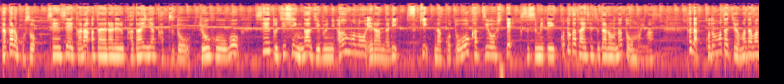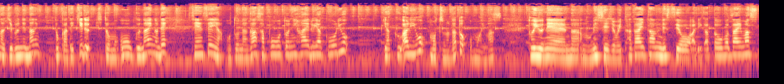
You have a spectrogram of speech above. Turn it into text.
だからこそ先生から与えられる課題や活動情報を生徒自身が自分に合うものを選んだり好きなことを活用して進めていくことが大切だろうなと思います。ただ子どもたちはまだまだ自分で何とかできる人も多くないので先生や大人がサポートに入る役割を役割を持つのだと思います。というね、なあのメッセージをいただいたんですよ。ありがとうございます。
